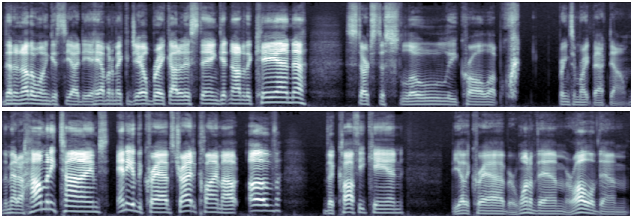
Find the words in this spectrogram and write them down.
Then another one gets the idea, hey, I'm going to make a jailbreak out of this thing, getting out of the can. Starts to slowly crawl up, brings him right back down. No matter how many times any of the crabs try to climb out of the coffee can, the other crab or one of them or all of them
